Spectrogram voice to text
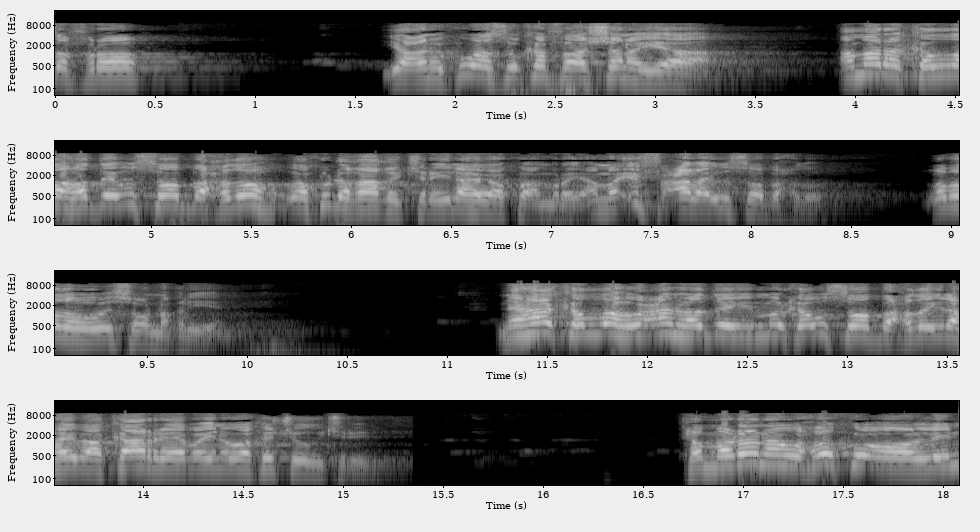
safro yacni kuwaasuu ka faashanayaa amaraka allah hadday u soo baxdo waa ku dhaqaaqi jiray ilahay baa ku amray. Ama ifcal ay u soo baxdo labadaba way u soo naqliyeen. Nahaaka allaahu canhu hadday markaa u soo baxdo ilaahay baa kaa reebayna waa ka joogi jireen. Ka madhanaan waxba ku oolin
